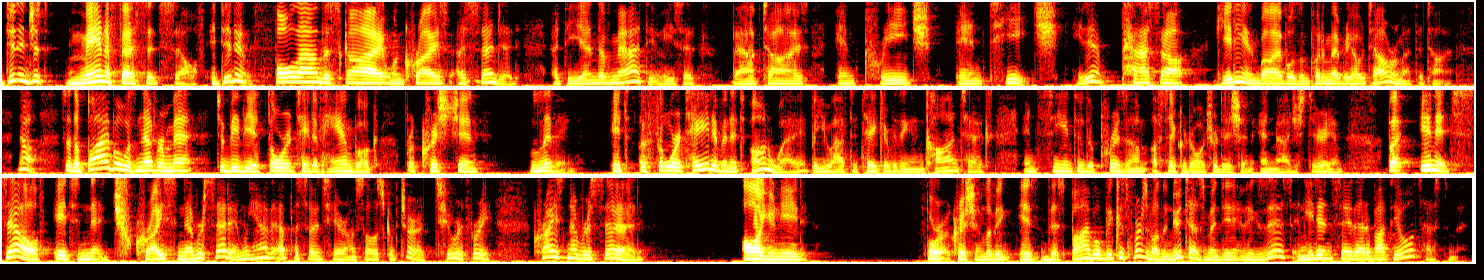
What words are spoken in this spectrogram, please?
didn't just manifest itself. It didn't fall out of the sky when Christ ascended. At the end of Matthew, he said, baptize and preach and teach. He didn't pass out Gideon Bibles and put them every hotel room at the time. No. So the Bible was never meant to be the authoritative handbook for Christian living. It's authoritative in its own way, but you have to take everything in context and see it through the prism of sacred oral tradition and magisterium. But in itself, it's ne- Christ never said it. And we have episodes here on Sola Scriptura, two or three. Christ never said, all you need for a Christian living is this Bible, because first of all, the New Testament didn't exist, and he didn't say that about the Old Testament.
